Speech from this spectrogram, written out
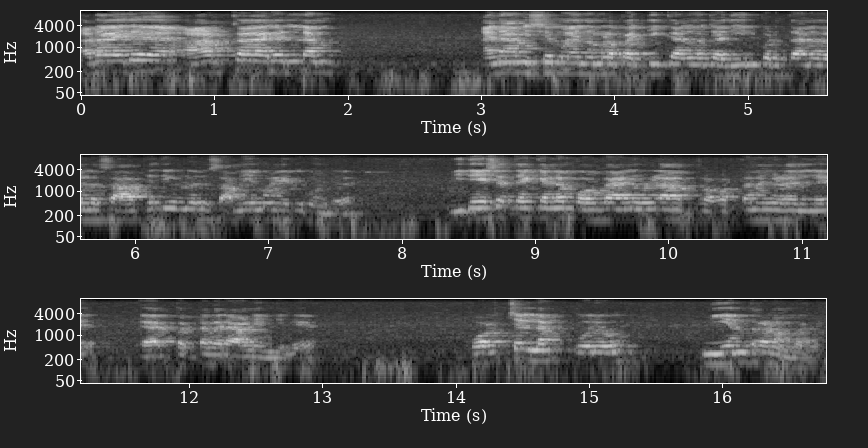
അതായത് ആൾക്കാരെല്ലാം അനാവശ്യമായി നമ്മളെ പറ്റിക്കാനോ ചതിയിൽപ്പെടുത്താനോ ഉള്ള സാധ്യതയുള്ള ഒരു സമയമായതുകൊണ്ട് വിദേശത്തേക്കെല്ലാം പോകാനുള്ള പ്രവർത്തനങ്ങളിൽ ഏർപ്പെട്ടവരാണെങ്കിൽ കുറച്ചെല്ലാം ഒരു നിയന്ത്രണം വേണം.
